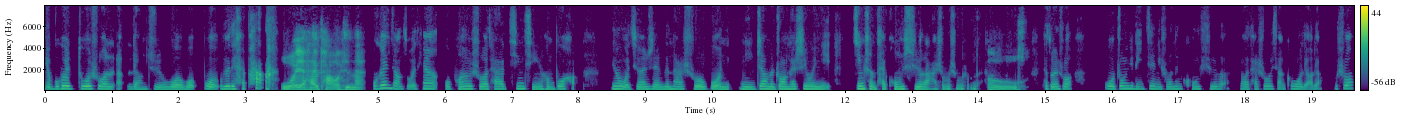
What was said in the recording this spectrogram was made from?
也不会多说两两句。我我我我有点害怕。我也害怕。我现在，我跟你讲，昨天我朋友说他心情很不好，因为我前段时间跟他说过，你你这样的状态是因为你精神太空虚啦，什么什么什么的。哦。他昨天说。我终于理解你说那个空虚了，然后他说想跟我聊聊，我说，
